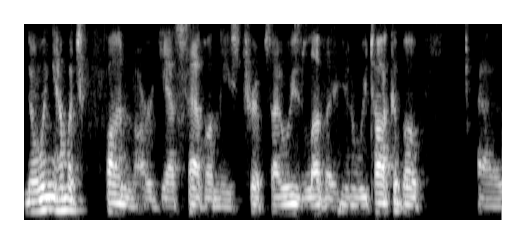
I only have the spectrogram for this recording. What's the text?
knowing how much fun our guests have on these trips, I always love it. You know, we talk about uh,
